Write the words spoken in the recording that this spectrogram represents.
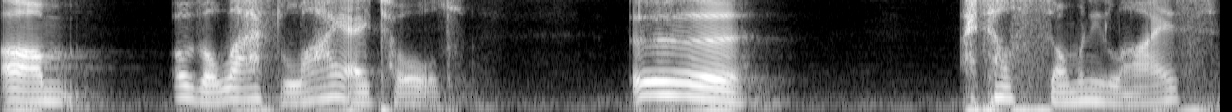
Um. Oh, the last lie I told. Ugh. I tell so many lies.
